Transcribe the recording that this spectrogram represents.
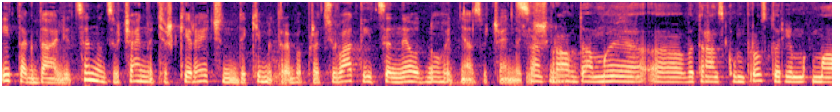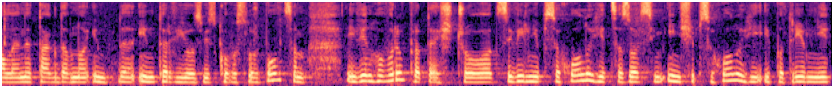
і так далі. Це надзвичайно тяжкі речі, над якими треба працювати, і це не одного дня, звичайно, Це рішення. правда. Ми е, в ветеранському просторі мали не так давно е, інтерв'ю з військовослужбовцем, і він говорив про те, що цивільні психологи це зовсім інші психологи, і потрібні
